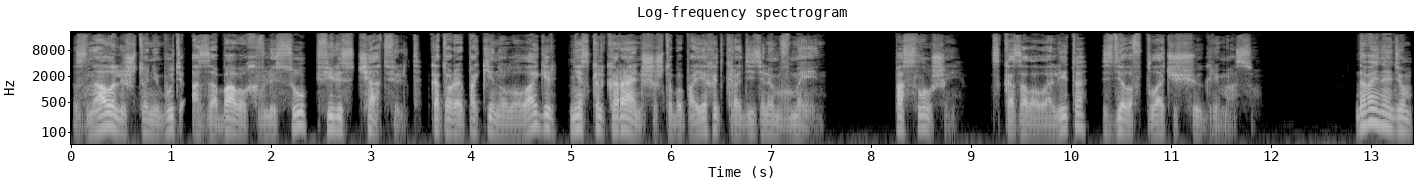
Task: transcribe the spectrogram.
знала ли что-нибудь о забавах в лесу Филлис Чатфильд, которая покинула лагерь несколько раньше, чтобы поехать к родителям в Мэйн. «Послушай», — сказала Лолита, сделав плачущую гримасу. «Давай найдем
